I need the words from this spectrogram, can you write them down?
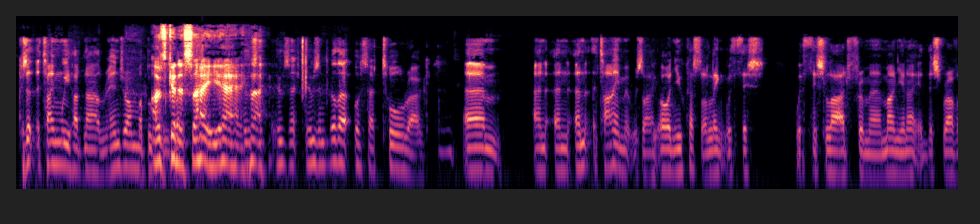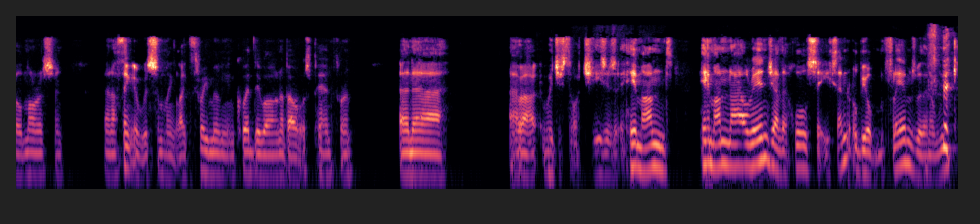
because at the time we had Nile Ranger on my book. I was going to say, yeah, who's, who's, who's another utter tour rag, um, and and and at the time it was like, oh, Newcastle are linked with this with this lad from uh, Man United, this Ravel Morrison, and I think it was something like three million quid they were on about us paying for him, and uh, uh, we just thought, Jesus, him and him and Nile Ranger, the whole city centre will be up in flames within a week.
